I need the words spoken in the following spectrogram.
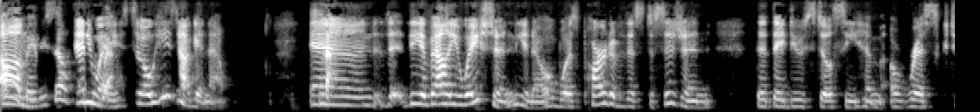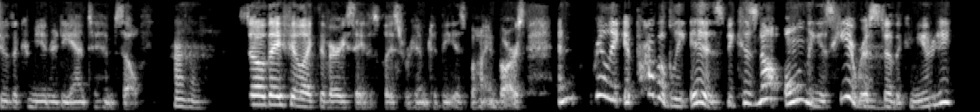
Oh, Um, maybe so. Anyway, Yeah. so he's not getting out, and the, the evaluation, you know, was part of this decision that they do still see him a risk to the community and to himself. Mhm. So they feel like the very safest place for him to be is behind bars. And really, it probably is because not only is he a risk Mm-hmm. to the community,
